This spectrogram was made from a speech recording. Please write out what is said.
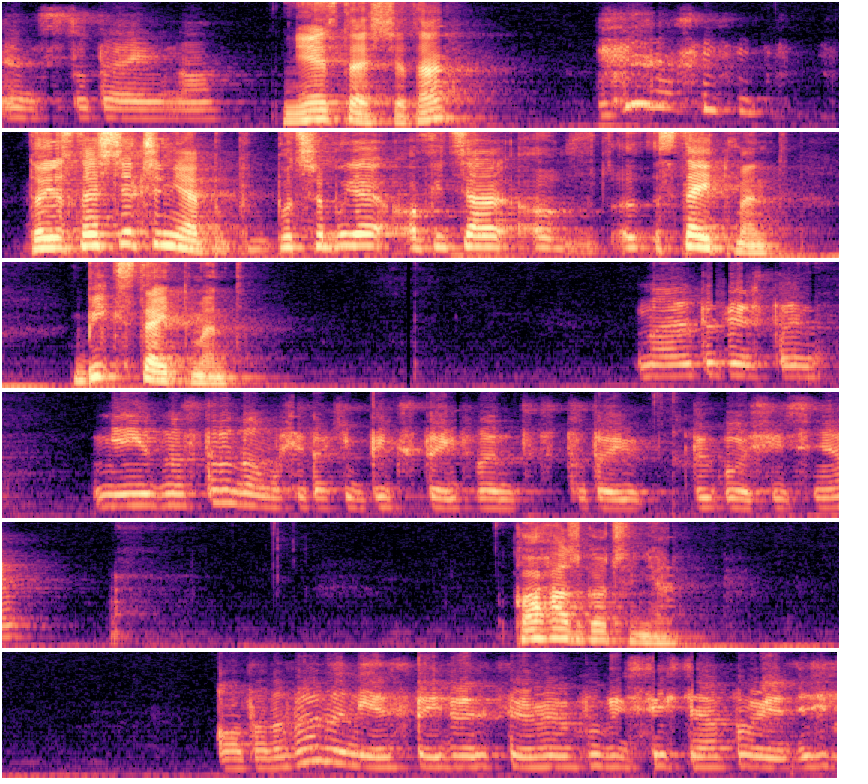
więc tutaj, no, Nie jesteście, tak? To jesteście czy nie? Potrzebuję oficjal... o- statement. Big statement. no ale to wiesz, to nie jedna strona musi taki big statement tutaj wygłosić, nie? Kochasz go czy nie? O, to naprawdę nie jest statement, który bym publicznie chciała powiedzieć.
